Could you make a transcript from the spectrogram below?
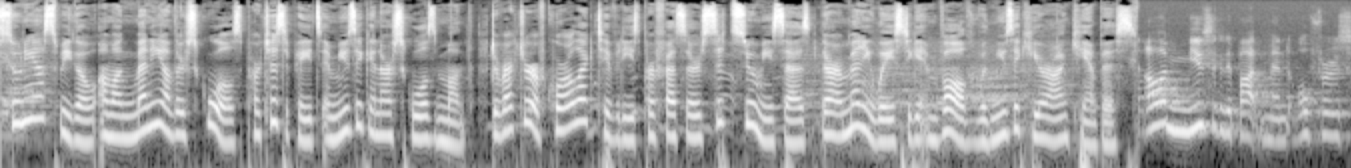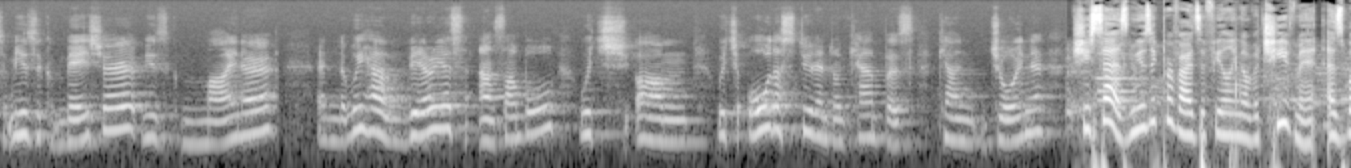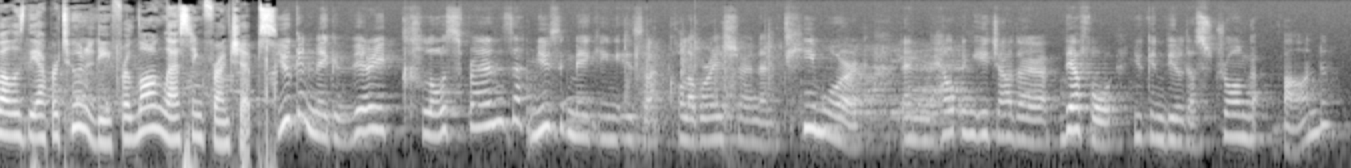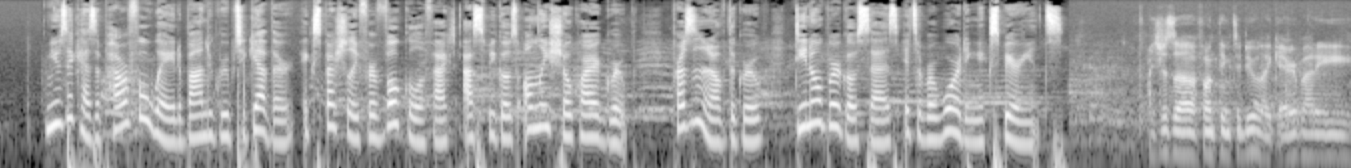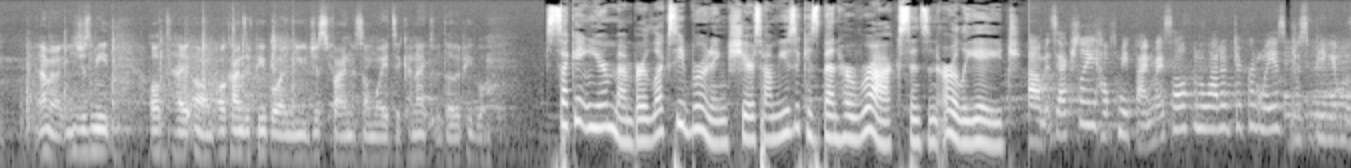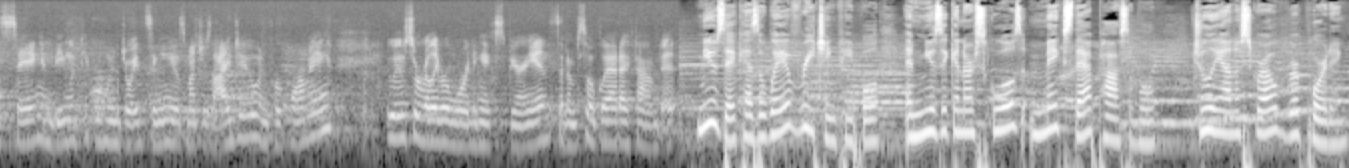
SUNY Oswego, among many other schools, participates in Music in Our Schools Month. Director of Choral Activities Professor Sitsumi says there are many ways to get involved with music here on campus. Our music department offers music major, music minor, and we have various ensemble which, um, which all the students on campus can join. She says music provides a feeling of achievement as well as the opportunity for long lasting friendships. You can make very close friends. Music making is a collaboration and teamwork and helping each other. Therefore, you can build a strong bond. Music has a powerful way to bond a group together, especially for Vocal Effect, Oswego's only show choir group. President of the group, Dino Burgos says it's a rewarding experience. It's just a fun thing to do. Like everybody, I mean, you just meet all, ty- um, all kinds of people and you just find some way to connect with other people. Second year member Lexi Bruning shares how music has been her rock since an early age. Um, it's actually helped me find myself in a lot of different ways. Just being able to sing and being with people who enjoyed singing as much as I do and performing. It was a really rewarding experience, and I'm so glad I found it. Music has a way of reaching people, and music in our schools makes that possible. Julianna Scro reporting.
